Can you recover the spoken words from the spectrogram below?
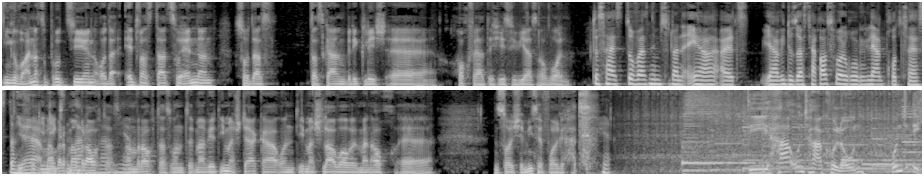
irgendwo anders zu produzieren oder etwas da zu ändern, so dass das Garn wirklich äh, hochwertig ist, wie wir es auch wollen. Das heißt, sowas nimmst du dann eher als, ja, wie du sagst, Herausforderung, Lernprozess dann Ja, für die man, nächsten man Sachen braucht dann, das, ja. man braucht das und äh, man wird immer stärker und immer schlauer, wenn man auch äh, solche Misserfolge hat. Ja. Die H&H Cologne und ich.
